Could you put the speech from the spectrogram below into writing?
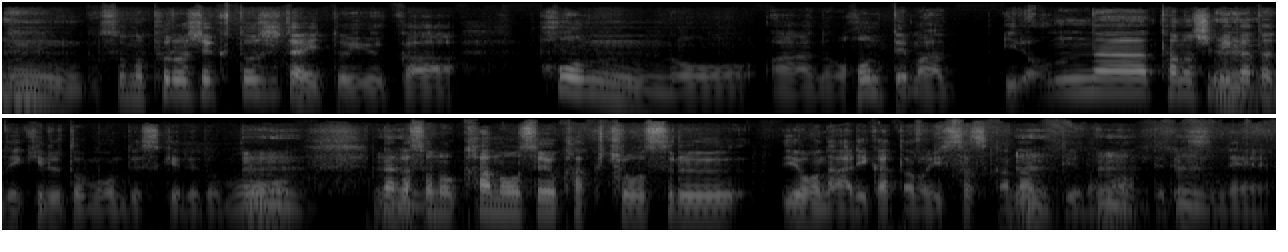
うんん、そのプロジェクト自体というか本のあの本ってまあいろんな楽しみ方できると思うんですけれども、うん。なんかその可能性を拡張するようなあり方の一冊かなっていうのもあってですね、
